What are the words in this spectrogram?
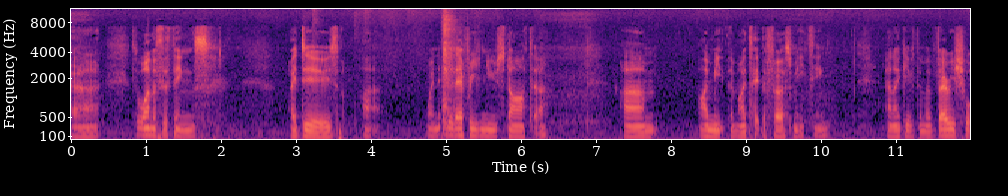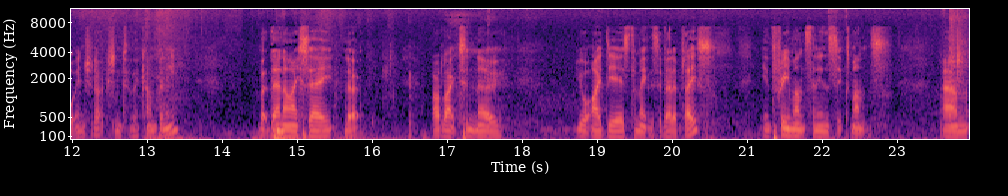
uh, so one of the things I do is uh, when with every new starter, um, I meet them. I take the first meeting, and I give them a very short introduction to the company. But then I say, look, I'd like to know your ideas to make this a better place in three months and in six months. Um,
